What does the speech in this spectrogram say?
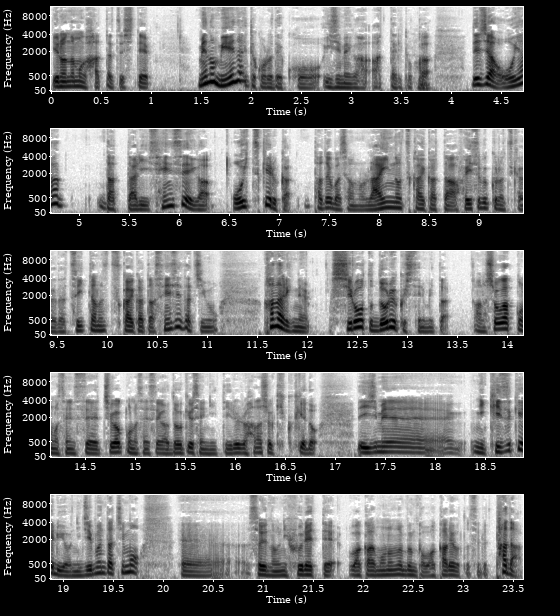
いろんなものが発達して、目の見えないところでこう、いじめがあったりとか、はい、で、じゃあ親だったり、先生が追いつけるか、例えばその LINE の使い方、Facebook の使い方、Twitter の使い方、先生たちもかなりね、知ろうと努力してるみたい。あの、小学校の先生、中学校の先生が同級生に行っていろいろ話を聞くけど、いじめに気づけるように自分たちも、えー、そういうのに触れて、若者の文化を分かれようとする。ただ、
